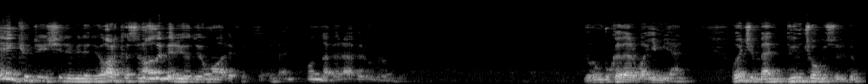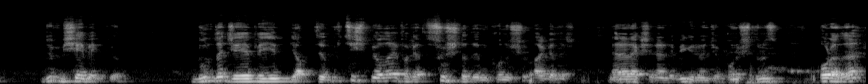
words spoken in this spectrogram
En kötü işini bile diyor arkasına alıveriyor diyor muhalefette. E ben onunla beraber olurum diyor. Durum bu kadar vahim yani. Onun için ben dün çok üzüldüm. Dün bir şey bekliyordum. Bunda CHP'yi yaptığı müthiş bir olay fakat suçladığım konu şu arkadaş. Meral Akşener'le bir gün önce konuştunuz. Orada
